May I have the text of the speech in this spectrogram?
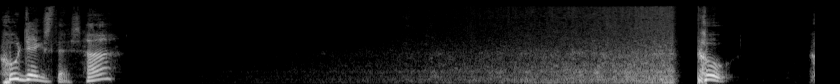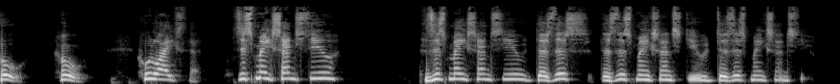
Who digs this, huh? Who? Who? Who? Who likes that? Does this make sense to you? Does this make sense to you? Does this does this make sense to you? Does this make sense to you?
